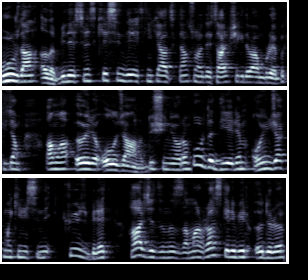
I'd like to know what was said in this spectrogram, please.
buradan alabilirsiniz. Kesin değil etkinlik aldıktan sonra detaylı bir şekilde ben buraya bakacağım. Ama öyle olacağını düşünüyorum. Burada diyelim oyuncak makinesinde 200 bilet harcadığınız zaman rastgele bir ödülü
